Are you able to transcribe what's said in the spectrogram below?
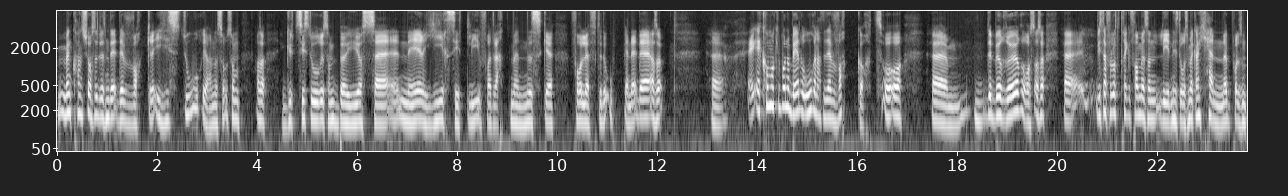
Men kanskje også det, det, det, vakre i historiene som, som Altså, Guds historie som bøyer seg ned, gir sitt liv for ethvert menneske for å løfte det opp igjen. Det, det altså uh, jeg, jeg, kommer ikke på noe bedre ord enn at det er vakkert. Og, og um, det berører oss. Altså, uh, hvis jeg får lov til å trekke fram en sånn liten historie som jeg kan kjenne på liksom,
